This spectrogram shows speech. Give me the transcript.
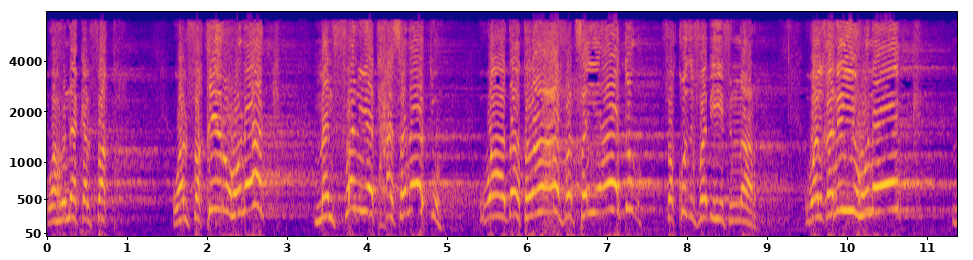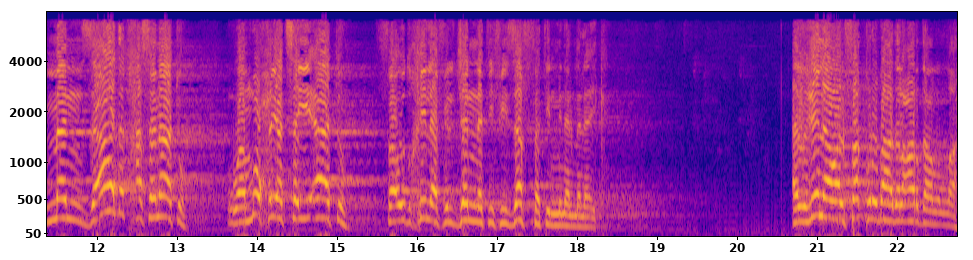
وهناك الفقر. والفقير هناك من فنيت حسناته وتضاعفت سيئاته فقذف به في النار. والغني هناك من زادت حسناته ومحيت سيئاته فأدخل في الجنة في زفة من الملائكة. الغنى والفقر بعد العرض على الله.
